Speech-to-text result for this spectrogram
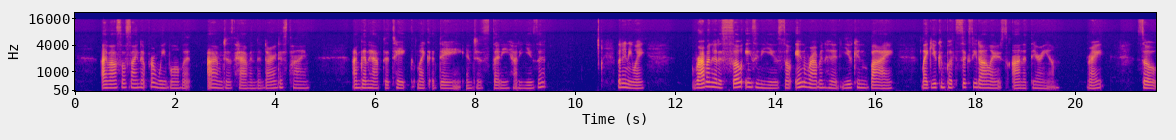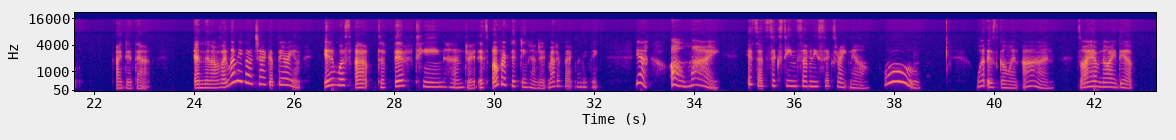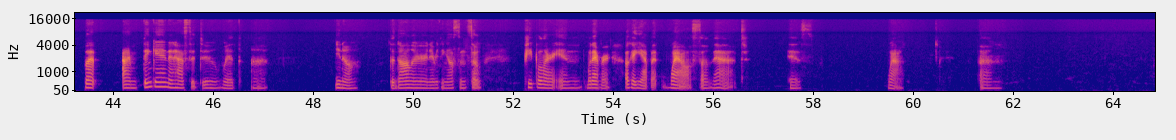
I've also signed up for Webull, but I'm just having the darndest time. I'm going to have to take like a day and just study how to use it. But anyway, Robinhood is so easy to use. So in Robinhood, you can buy, like, you can put $60 on Ethereum, right? So I did that. And then I was like, let me go check Ethereum. It was up to 1500. It's over 1500. Matter of fact, let me think. Yeah. Oh my. It's at 1676 right now. Woo. What is going on? So I have no idea, but I'm thinking it has to do with, uh, you know, the dollar and everything else. And so people are in whatever. Okay, yeah, but wow. So that is wow. Um,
